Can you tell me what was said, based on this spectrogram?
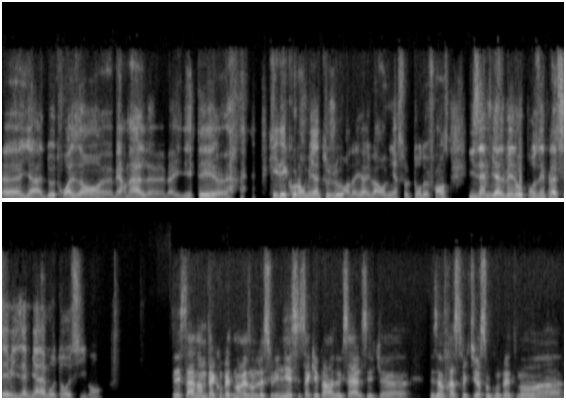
Euh, il y a 2-3 ans, Bernal, bah, il était, il est colombien toujours. D'ailleurs, il va revenir sur le Tour de France. Ils aiment bien le vélo pour se déplacer, mais ils aiment bien la moto aussi. Bon. C'est ça, non, tu as complètement raison de le souligner. C'est ça qui est paradoxal, c'est que les infrastructures sont complètement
